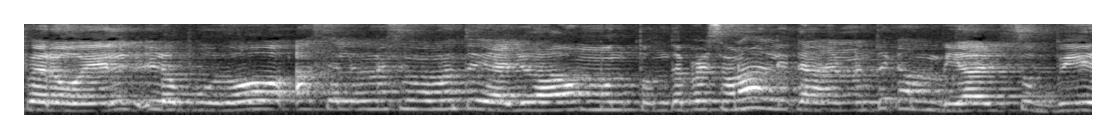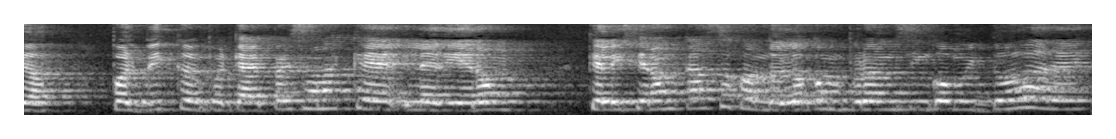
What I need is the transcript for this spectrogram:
Pero él lo pudo hacer en ese momento y ha ayudado a un montón de personas a literalmente cambiar sus vidas por Bitcoin, porque hay personas que le dieron, que le hicieron caso cuando él lo compró en 5 mil dólares.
